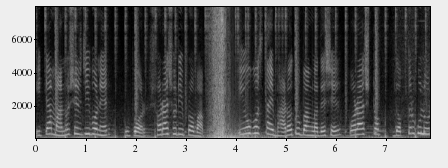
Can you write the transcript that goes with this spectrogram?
এটা মানুষের জীবনের উপর সরাসরি প্রভাব। এই অবস্থায় ভারত ও বাংলাদেশের পররাষ্ট্র দপ্তরগুলোর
